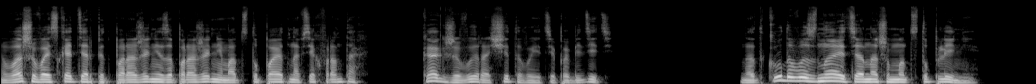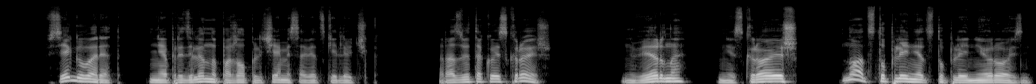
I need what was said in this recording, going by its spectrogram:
«Ваши войска терпят поражение за поражением, отступают на всех фронтах. Как же вы рассчитываете победить?» Откуда вы знаете о нашем отступлении? Все говорят, неопределенно пожал плечами советский летчик. Разве такое скроешь? Верно, не скроешь, но отступление отступлению рознь.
